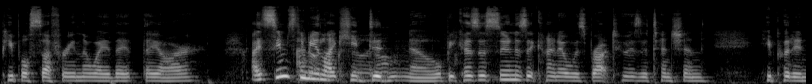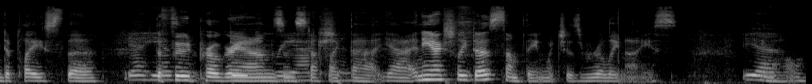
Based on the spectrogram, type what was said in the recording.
people suffering the way that they are? It seems to I me like he so all. didn't know because as soon as it kind of was brought to his attention, he put into place the Yeah, the food programs and stuff like that. Yeah, and he actually does something which is really nice. Yeah. You know.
